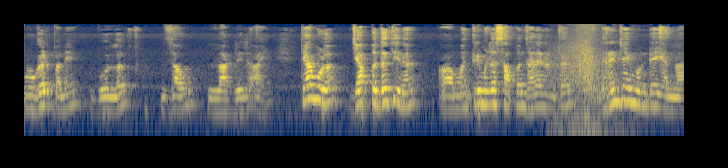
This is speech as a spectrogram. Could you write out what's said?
उघडपणे बोललं जाऊ लागलेलं आहे. त्यामुळं ज्या पद्धतीनं मंत्रिमंडळ स्थापन झाल्यानंतर धनंजय मुंडे यांना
